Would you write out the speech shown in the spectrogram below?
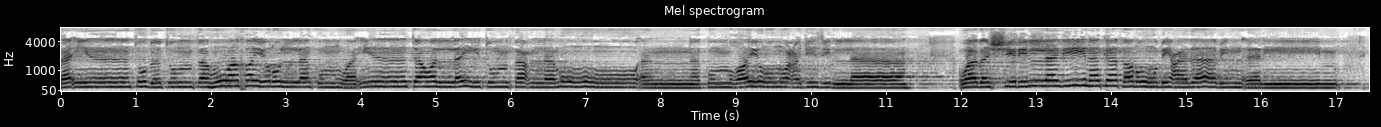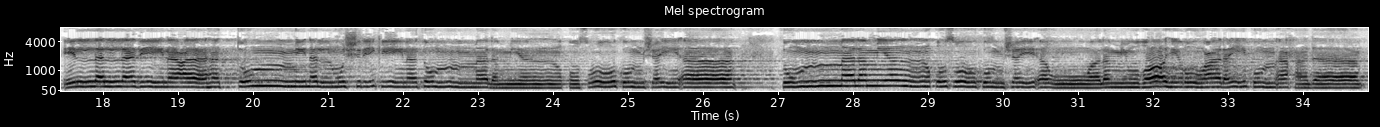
فَإِن تُبْتُمْ فَهُوَ خَيْرٌ لَّكُمْ وَإِن تَوَلَّيْتُمْ فَاعْلَمُوا أَنَّكُمْ غَيْرُ مُعْجِزِ اللَّهِ وَبَشِّرِ الَّذِينَ كَفَرُوا بِعَذَابٍ أَلِيمٍ إِلَّا الَّذِينَ عَاهَدتُّم مِّنَ الْمُشْرِكِينَ ثُمَّ لَمْ يَنقُصُوكُمْ شَيْئًا ثم لم ينقصوكم شيئا ولم يظاهروا عليكم أحدا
